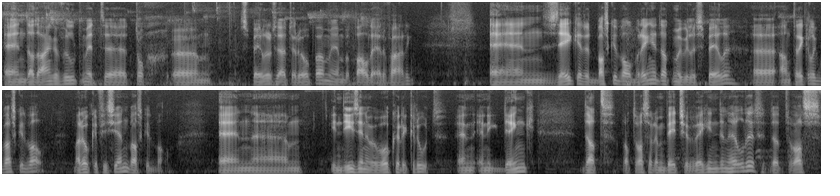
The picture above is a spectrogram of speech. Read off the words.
En dat aangevuld met uh, toch uh, spelers uit Europa met een bepaalde ervaring. En zeker het basketbal brengen dat we willen spelen. aantrekkelijk basketbal, maar ook efficiënt basketbal. En ehm, in die zin hebben we ook gerecruit. En, en ik denk dat, wat was er een beetje weg in Den Helder, dat was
